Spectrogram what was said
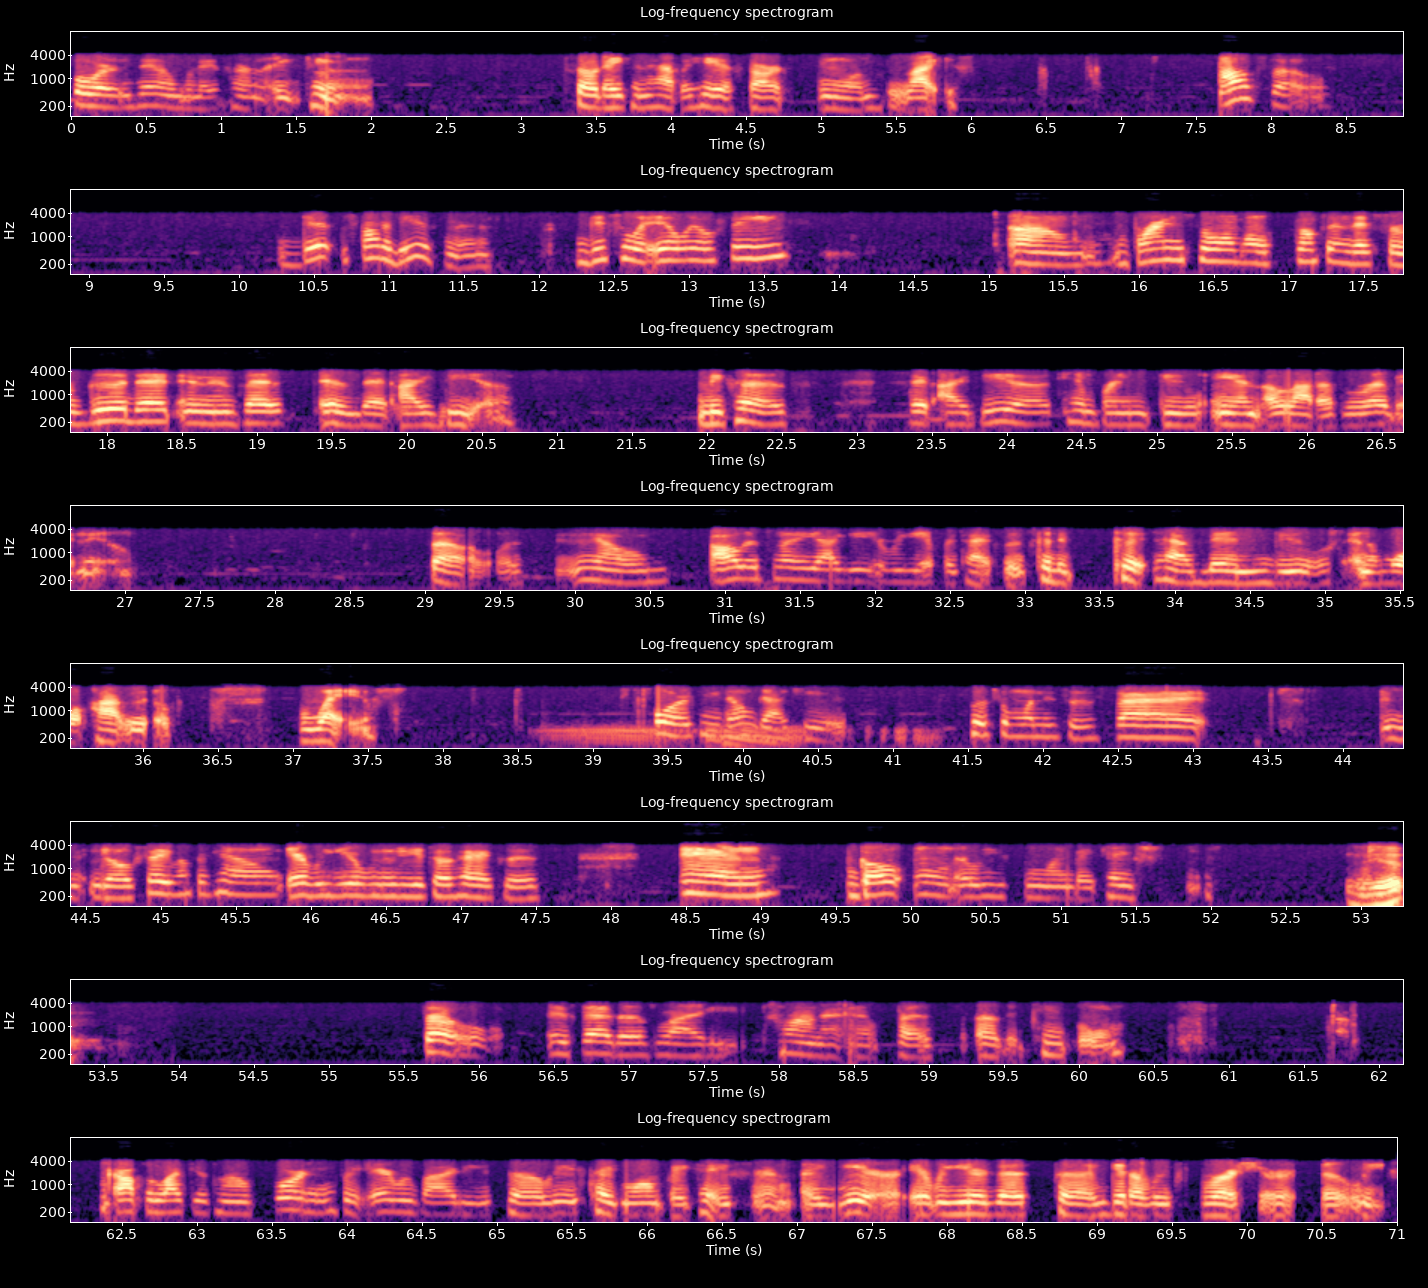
for them when they turn eighteen, so they can have a head start on life. Also, get start a business. Get you an LLC. Um, brainstorm on something that you're good at and invest in that idea. Because that idea can bring you in a lot of revenue. So, you know, all this money I get every year for taxes could could have been used in a more positive way. Or if you don't got kids, put some money to the side in your savings account every year when you get your taxes, and go on at least one vacation. Yep. So instead of like trying to impress other people, I feel like it's important for everybody to at least take one vacation a year, every year, just to get a refresher at least.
